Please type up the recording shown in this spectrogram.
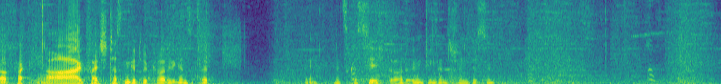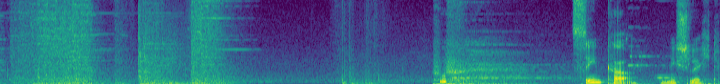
Ah, fuck. Ah, falsche Tasten gedrückt gerade die ganze Zeit. Okay, jetzt kassiere ich gerade irgendwie ganz schön ein bisschen. Puh. 10k. Nicht schlecht.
